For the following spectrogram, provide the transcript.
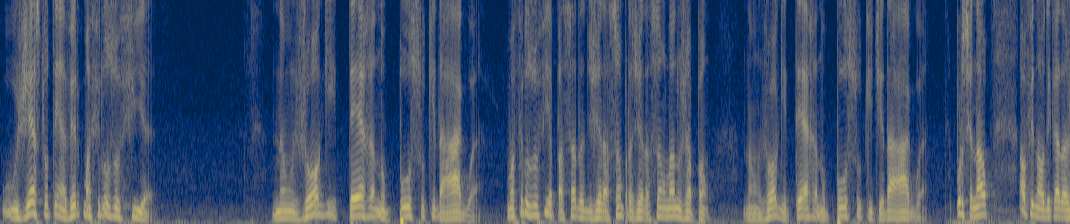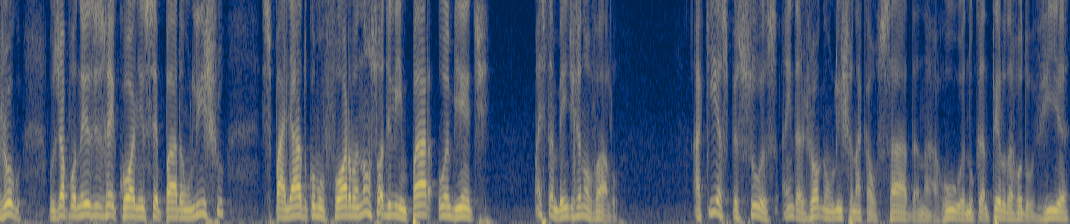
o gesto tem a ver com uma filosofia. Não jogue terra no poço que dá água. Uma filosofia passada de geração para geração lá no Japão. Não jogue terra no poço que te dá água. Por sinal, ao final de cada jogo, os japoneses recolhem e separam lixo espalhado como forma não só de limpar o ambiente, mas também de renová-lo. Aqui as pessoas ainda jogam lixo na calçada, na rua, no canteiro da rodovia,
